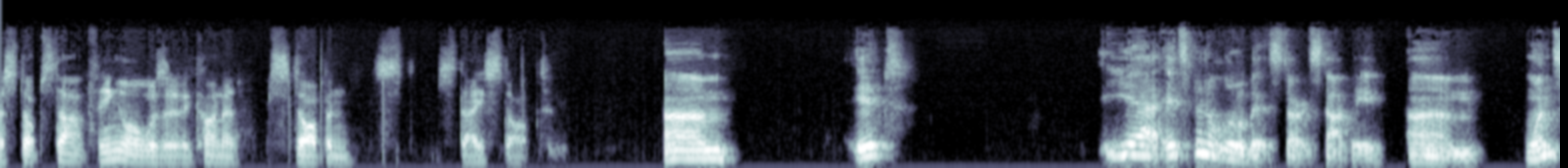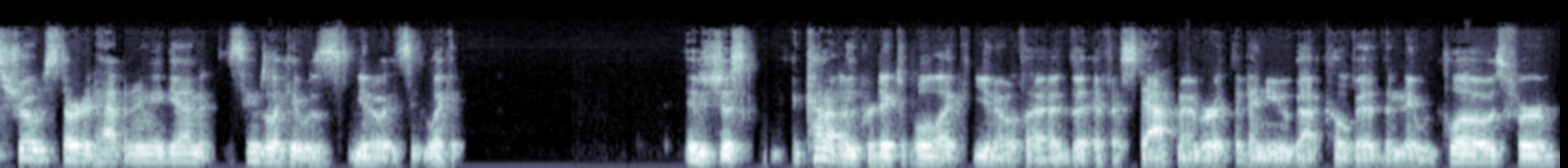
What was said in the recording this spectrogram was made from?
a stop start thing or was it a kind of stop and stay stopped um, it, yeah, it's been a little bit start stoppy. Um, once shows started happening again, it seems like it was, you know, it's like it was just kind of unpredictable. Like, you know, if a the, if a staff member at the venue got COVID, then they would close for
